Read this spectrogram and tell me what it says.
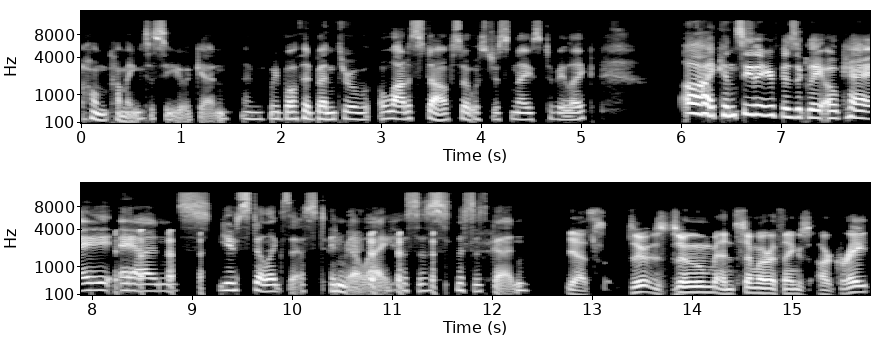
homecoming to see you again. And we both had been through a lot of stuff, so it was just nice to be like, oh, I can see that you're physically okay and you still exist in real life. This is this is good. Yes, Zoom and similar things are great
